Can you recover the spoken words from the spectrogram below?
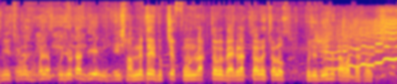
নিয়ে চলো ঝাপা পুজোটা দিয়ে নিই এই সামনে থেকে ঢুকছে ফোন রাখতে হবে ব্যাগ রাখতে হবে। চলো, পুজো দিয়েছে তারপর দেখা হচ্ছে।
